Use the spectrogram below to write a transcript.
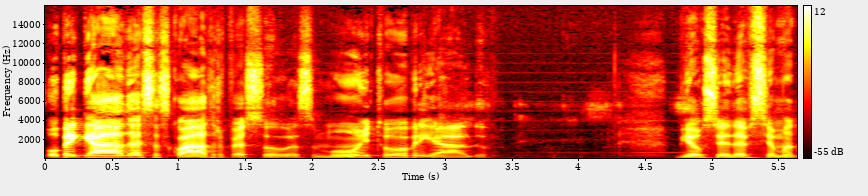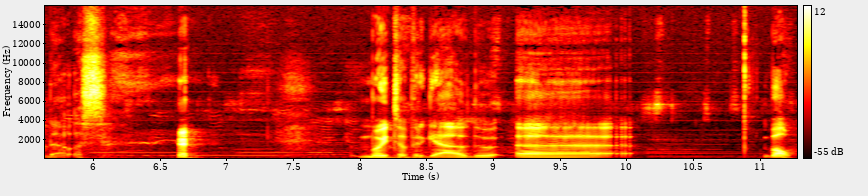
Obrigado a essas quatro pessoas. Muito obrigado. Beyoncé deve ser uma delas. Muito obrigado. Uh... Bom,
